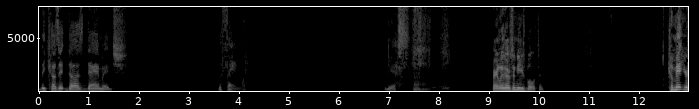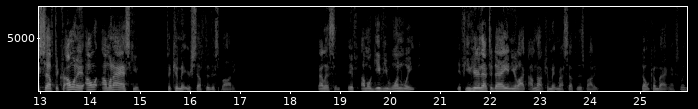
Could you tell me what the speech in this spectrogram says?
because it does damage the family. Yes. Apparently there's a news bulletin. Commit yourself to I want to I want, I want to ask you to commit yourself to this body. Now listen, if I'm going to give you one week if you hear that today and you're like, I'm not committing myself to this body, don't come back next week.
